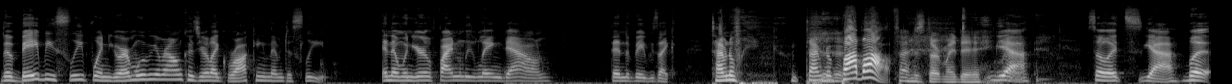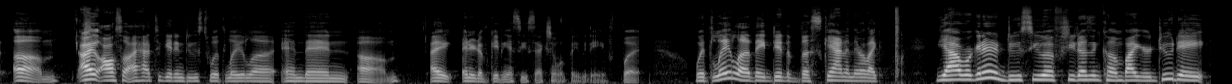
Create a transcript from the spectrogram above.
the babies sleep when you're moving around because you're like rocking them to sleep, and then when you're finally laying down, then the baby's like, "Time to time to pop off." Time to start my day. Yeah. So it's yeah, but um I also I had to get induced with Layla and then um I ended up getting a C-section with baby Dave. But with Layla they did the scan and they're like, "Yeah, we're going to induce you if she doesn't come by your due date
